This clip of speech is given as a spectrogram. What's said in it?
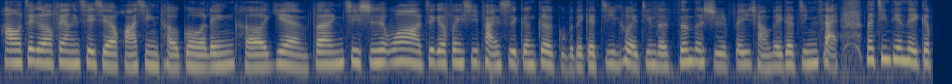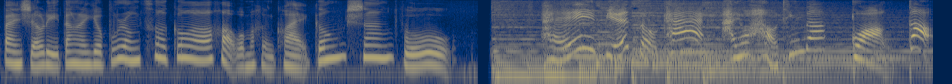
好，这个非常谢谢华信投顾林和燕分析师，哇，这个分析盘势跟个股的一个机会，真的真的是非常的一个精彩。那今天的一个伴手礼，当然又不容错过哦。好，我们很快工商服务。嘿，别走开，还有好听的广告。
